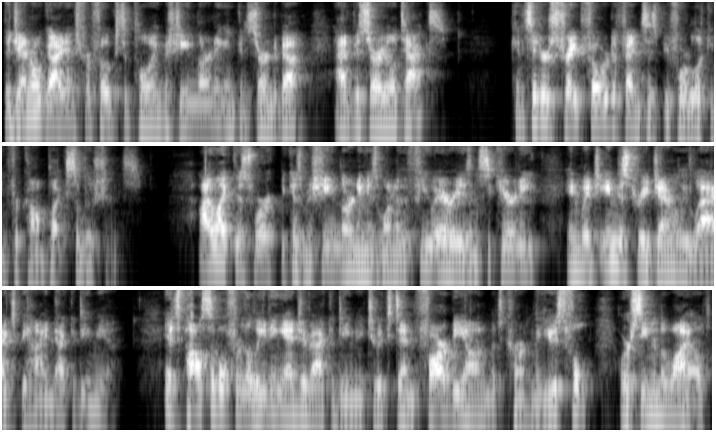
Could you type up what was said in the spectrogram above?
The general guidance for folks deploying machine learning and concerned about adversarial attacks? Consider straightforward defenses before looking for complex solutions. I like this work because machine learning is one of the few areas in security in which industry generally lags behind academia. It's possible for the leading edge of academia to extend far beyond what's currently useful or seen in the wild,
